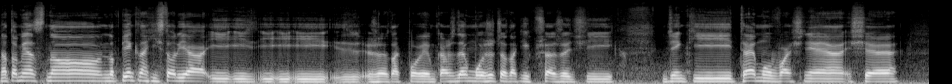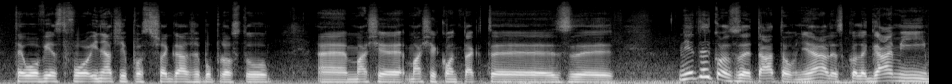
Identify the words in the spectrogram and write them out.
Natomiast no, no piękna historia i, i, i, i, i że tak powiem, każdemu życzę takich przeżyć i dzięki temu właśnie się te łowiectwo inaczej postrzega, że po prostu e, ma, się, ma się kontakt e, z nie tylko z tatą, nie, ale z kolegami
